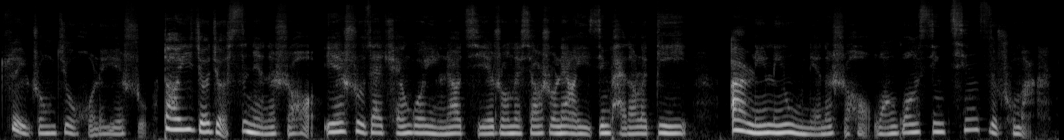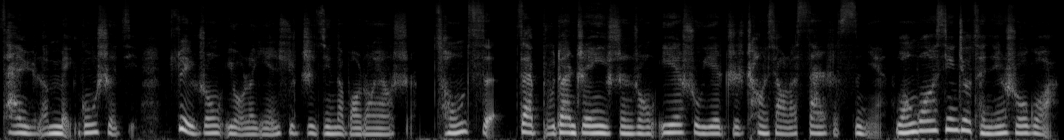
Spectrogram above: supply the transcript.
最终救活了椰树。到一九九四年的时候，椰树在全国饮料企业中的销售量已经排到了第一。二零零五年的时候，王光兴亲自出马，参与了美工设计，最终有了延续至今的包装样式。从此，在不断争议声中，椰树椰汁畅销了三十四年。王光兴就曾经说过啊，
